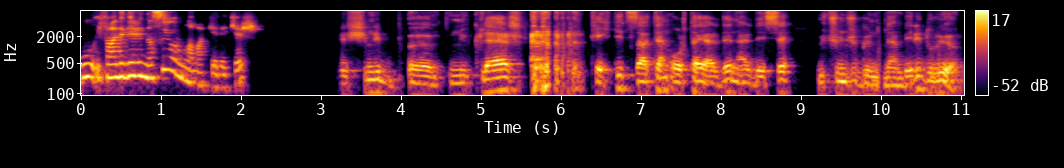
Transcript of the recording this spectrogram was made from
Bu ifadeleri nasıl yorumlamak gerekir? E, şimdi e, nükleer tehdit zaten orta yerde neredeyse üçüncü günden beri duruyor.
